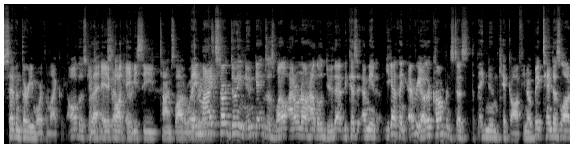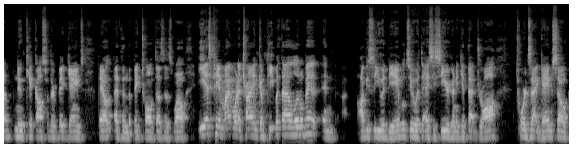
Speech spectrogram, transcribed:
seven thirty more than likely. All those or games. that 8 o'clock abc time slot or whatever They might start doing noon games as well. I don't know how they'll do that because I mean, you got to think every other conference does the big noon kickoff. You know, Big Ten does a lot of noon kickoffs for their big games. They al- and then the Big Twelve does it as well. ESPN might want to try and compete with that a little bit, and obviously you would be able to with the SEC. You're going to get that draw towards that game. So,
